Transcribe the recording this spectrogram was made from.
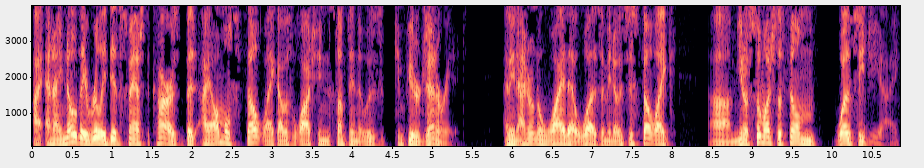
I, and I know they really did smash the cars, but I almost felt like I was watching something that was computer generated. I mean, I don't know why that was. I mean, it was just felt like, um, you know, so much of the film was CGI.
